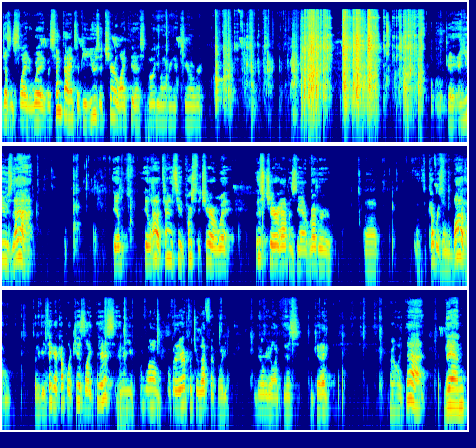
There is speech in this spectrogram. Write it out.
it doesn't slide away. But sometimes if you use a chair like this, Bo, you want to bring that chair over? Okay, and use that, it'll, it'll have a tendency to push the chair away. This chair happens to have rubber uh, covers on the bottom, but if you take a couple of kids like this, and then you put one over there, put your left foot, buddy, over here like this, okay? Right, like that, then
